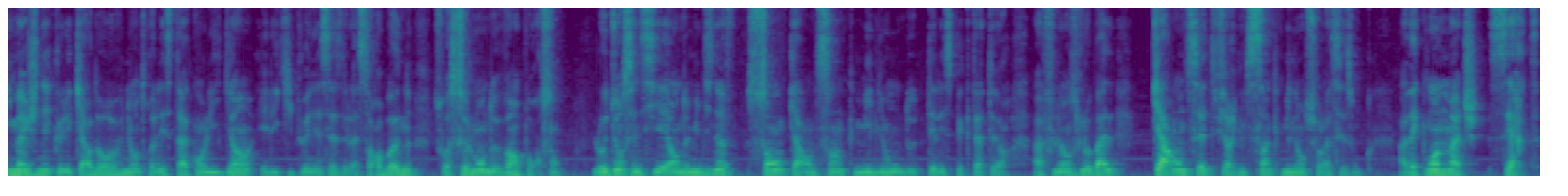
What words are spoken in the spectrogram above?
Imaginez que l'écart de revenus entre les stacks en Ligue 1 et l'équipe UNSS de la Sorbonne soit seulement de 20%. L'audience NCAA en 2019, 145 millions de téléspectateurs. Affluence globale, 47,5 millions sur la saison. Avec moins de matchs, certes,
